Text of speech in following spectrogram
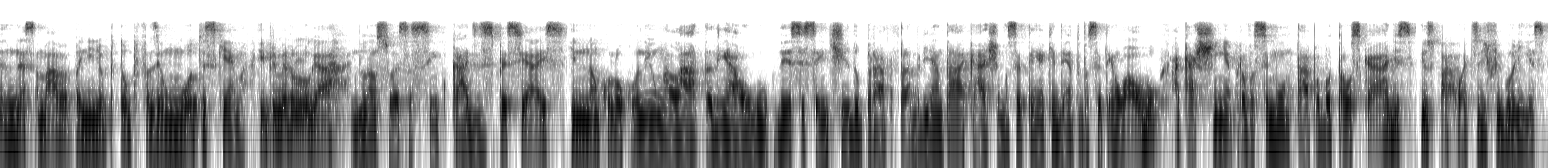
nessa Marvel Panini optou por fazer um outro esquema. Em primeiro lugar, lançou essas cinco cards especiais e não colocou nenhuma lata nem algo desse sentido para brilhantar a caixa. Você tem aqui dentro, você tem o álbum, a caixinha para você montar para botar os cards e os pacotes de figurinhas.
